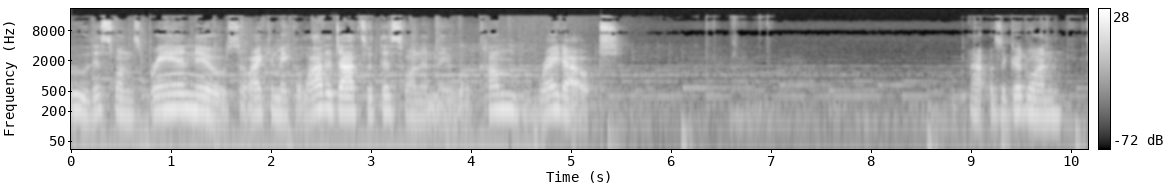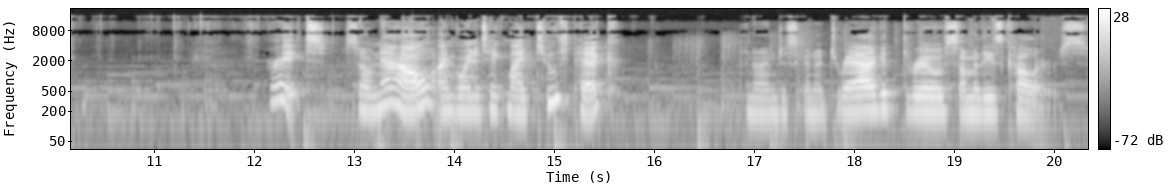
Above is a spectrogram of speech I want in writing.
Ooh, this one's brand new, so I can make a lot of dots with this one and they will come right out. That was a good one. All right, so now I'm going to take my toothpick and I'm just gonna drag it through some of these colors.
